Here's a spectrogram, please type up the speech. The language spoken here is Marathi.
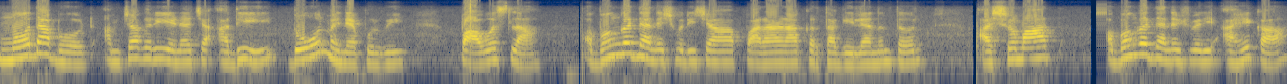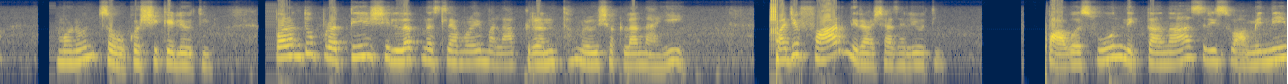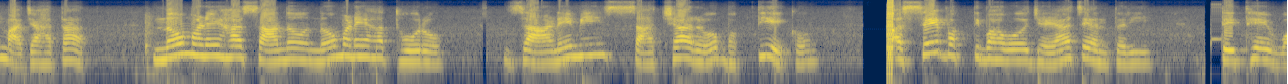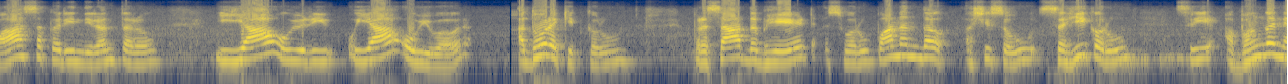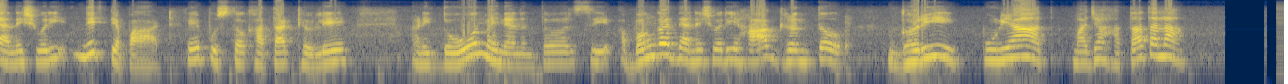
मदा भट आमच्या घरी येण्याच्या आधी दोन महिन्यापूर्वी पावसला अभंग ज्ञानेश्वरीच्या पारायणा करता गेल्यानंतर आश्रमात अभंग ज्ञानेश्वरी आहे का म्हणून चौकशी केली होती. परंतु प्रति शिल्लक नसल्यामुळे मला ग्रंथ मिळू शकला नाही. माझी फार निराशा झाली होती. पावसून निघताना श्री स्वामींनी माझ्या हातात न म्हणे हा सान न म्हणे हा थोर जाणे मी साचार भक्ती एक. असे भक्तिभाव जयाचे अंतरी तेथे वास करी निरंतर या ओवी या ओवीवर अधोरेखित करून प्रसाद भेट स्वरूपानंद अशी सौ सही करून श्री अभंग ज्ञानेश्वरी नित्यपाठ हे पुस्तक हातात ठेवले. आणि दोन महिन्यानंतर श्री अभंग ज्ञानेश्वरी हा ग्रंथ घरी पुण्यात माझ्या हातात आला.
